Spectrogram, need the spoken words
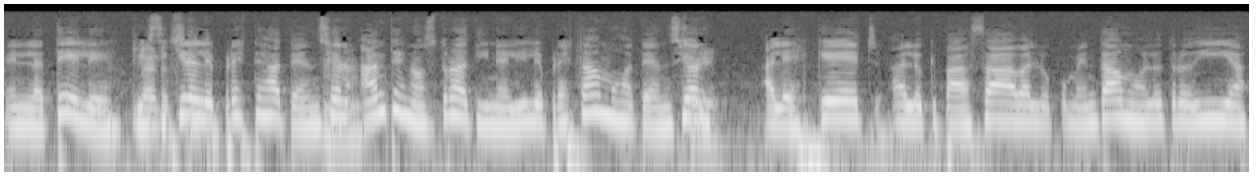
en la tele. Claro, Ni siquiera sí. le prestes atención. Antes nosotros a Tinelli le prestábamos atención Sí. Al sketch, a lo que pasaba, lo comentábamos el otro día.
